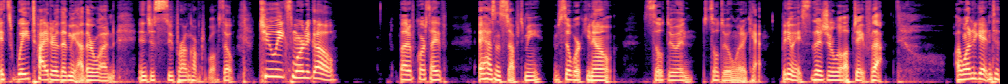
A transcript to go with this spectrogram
it's way tighter than the other one and just super uncomfortable. So, 2 weeks more to go. But of course, I've it hasn't stopped me. I'm still working out, still doing still doing what I can. But anyways, there's your little update for that. I wanted to get into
